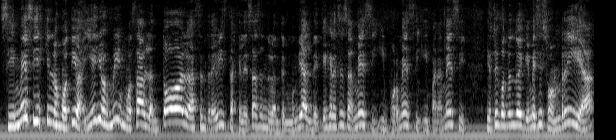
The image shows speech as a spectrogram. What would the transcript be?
si Messi es quien los motiva y ellos mismos hablan todas las entrevistas que les hacen durante el mundial de que es gracias a Messi y por Messi y para Messi y estoy contento de que Messi sonría,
